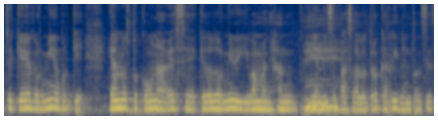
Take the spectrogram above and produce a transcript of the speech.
se, quede dormido, porque ya nos tocó una vez, se quedó dormido y iba manejando y se pasó al otro carril, entonces...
